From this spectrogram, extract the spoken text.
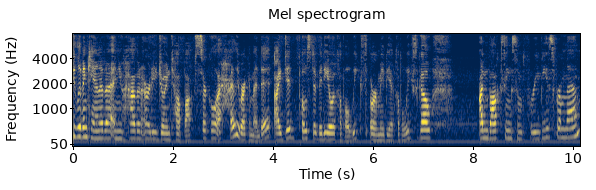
you live in Canada and you haven't already joined Top Box Circle, I highly recommend it. I did post a video a couple weeks or maybe a couple weeks ago unboxing some freebies from them.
